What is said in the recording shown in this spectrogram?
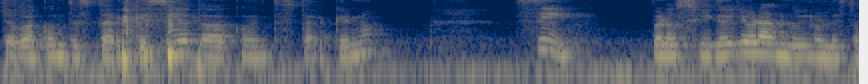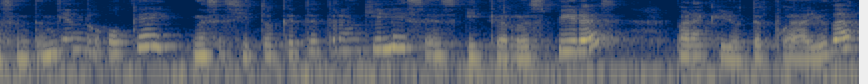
Te va a contestar que sí o te va a contestar que no. Sí, pero sigue llorando y no le estás entendiendo. Ok, necesito que te tranquilices y que respires para que yo te pueda ayudar.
